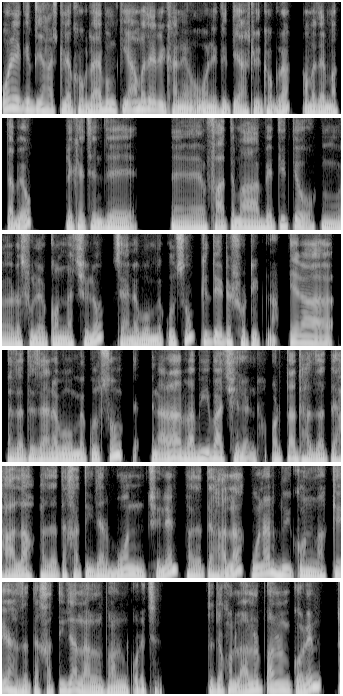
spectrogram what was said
অনেক ইতিহাস লেখকরা এবং কি আমাদের এখানেও অনেক ইতিহাস লেখকরা আমাদের মাক্তাবেও লিখেছেন যে ফাতেমা ব্যতীত রসুলের কন্যা ছিল জাইনাব উম্মে কুলসুম, কিন্তু এটা সঠিক না। এরা হাজাতে জাইনাব উম্মে কুলসুম, এনারা রাবিবা ছিলেন, অর্থাৎ হাজাতে হালা হাজাতে খাতিজার বোন ছিলেন। হাজাতে হালা ওনার দুই কন্যাকে হাজাতে খাতিজা লালন পালন করেছেন। তো যখন লালন পালন করেন, তা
